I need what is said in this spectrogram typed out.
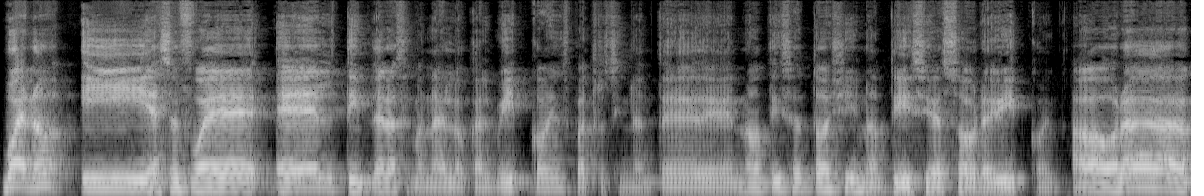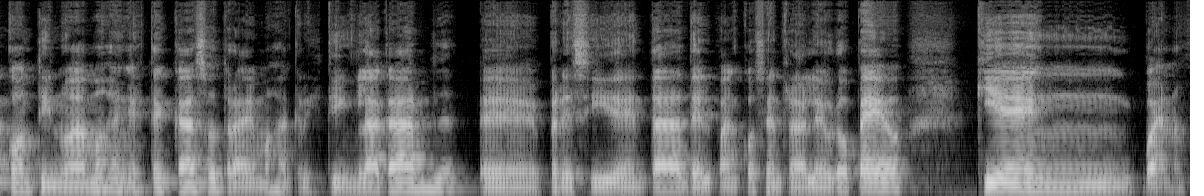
Bueno, y ese fue el tip de la semana de Local Bitcoins, patrocinante de Noti Satoshi, noticias sobre Bitcoin. Ahora continuamos, en este caso traemos a Christine Lagarde, eh, presidenta del Banco Central Europeo, quien, bueno,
